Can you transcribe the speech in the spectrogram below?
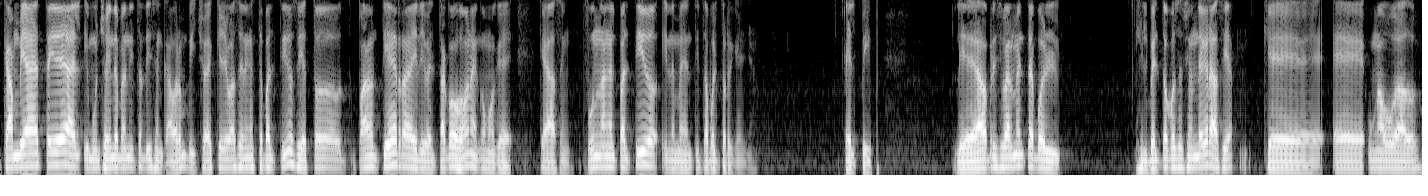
Cambia este ideal y muchos independentistas dicen, cabrón, bicho, es que yo voy a hacer en este partido si esto pan tierra y libertad cojones, como que, ¿qué hacen? Fundan el partido independentista puertorriqueño. El PIB. Liderado principalmente por Gilberto Concesión de Gracia, que es un abogado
